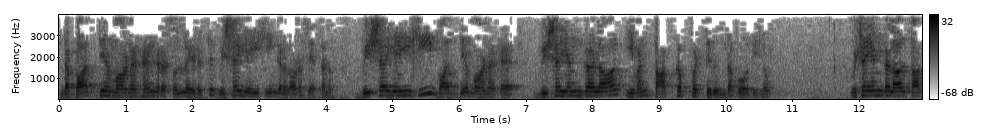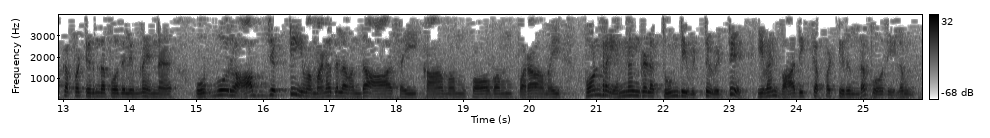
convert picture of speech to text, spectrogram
இந்த பாத்தியமானகங்கிற சொல்ல எடுத்து விஷயைகிங்கிறதோட சேர்த்தணும். விஷயைகி பாத்தியமானக. விஷயங்களால் இவன் தாக்கப்பட்டிருந்த போதிலும். விஷயங்களால் தாக்கப்பட்டிருந்த போதிலும்னா என்ன? ஒவ்வொரு ஆப்ஜெக்டும் இவன் மனதுல வந்து ஆசை காமம் கோபம் பொறாமை போன்ற எண்ணங்களை தூண்டி விட்டு விட்டு இவன் பாதிக்கப்பட்டிருந்த போதிலும்.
